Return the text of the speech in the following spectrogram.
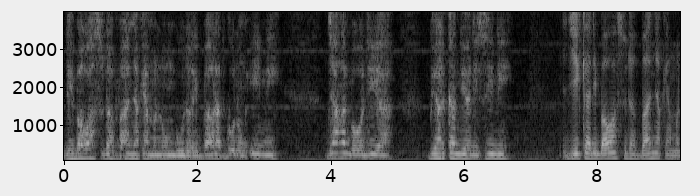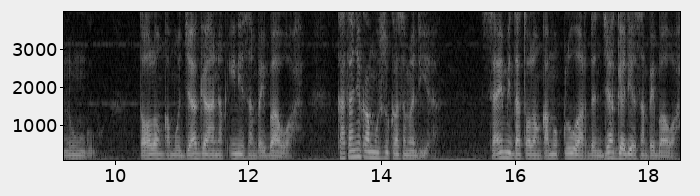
Di bawah sudah banyak yang menunggu dari barat gunung ini. Jangan bawa dia. Biarkan dia di sini. Jika di bawah sudah banyak yang menunggu, tolong kamu jaga anak ini sampai bawah. Katanya kamu suka sama dia. Saya minta tolong kamu keluar dan jaga dia sampai bawah.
